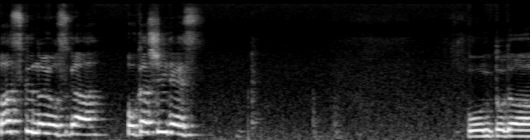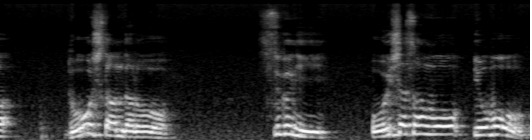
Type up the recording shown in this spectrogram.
バス君の様子がおかしいです。本当だ。どうしたんだろう。すぐにお医者さんを呼ぼう。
